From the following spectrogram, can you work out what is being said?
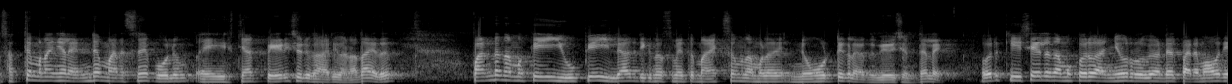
സത്യം പറഞ്ഞു കഴിഞ്ഞാൽ എന്റെ മനസ്സിനെ പോലും ഞാൻ പേടിച്ചൊരു കാര്യമാണ്. അതായത് പണ്ട് നമുക്ക് ഈ യു പി ഐ ഇല്ലാതിരിക്കുന്ന സമയത്ത് മാക്സിമം നമ്മൾ നോട്ടുകളായിരുന്നു ഉപയോഗിച്ചിട്ടുണ്ട് അല്ലേ? ഒരു കീശയിൽ നമുക്കൊരു അഞ്ഞൂറ് രൂപ ഉണ്ടെങ്കിൽ പരമാവധി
